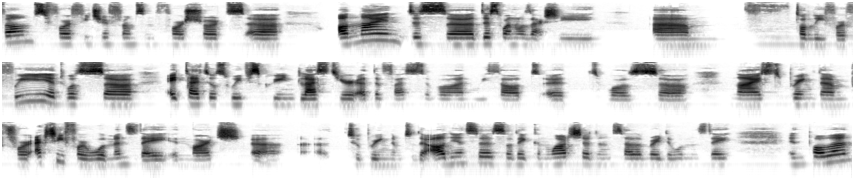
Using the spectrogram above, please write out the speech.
films, four feature films and four shorts uh, online. This uh, this one was actually. Um, totally for free. It was uh, eight titles we've screened last year at the festival, and we thought it was uh, nice to bring them for actually for Women's Day in March uh, uh, to bring them to the audiences so they can watch it and celebrate the Women's Day in Poland.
